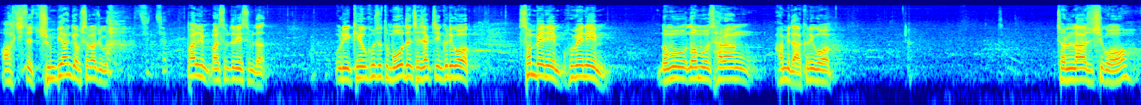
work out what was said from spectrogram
아, 진짜 준비한 게 없어가지고 빨리 말씀드리겠습니다. 우리 개그 콘서트 모든 제작진 그리고 선배님, 후배님 너무 너무 사랑합니다. 그리고 저를 낳아주시고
